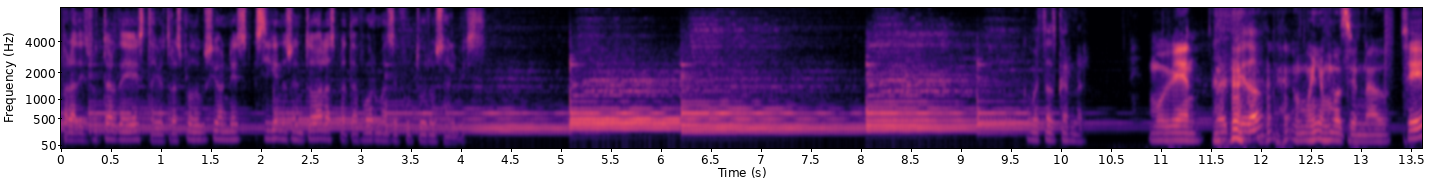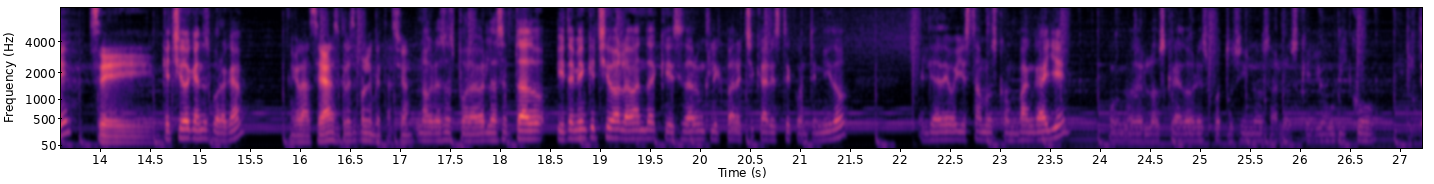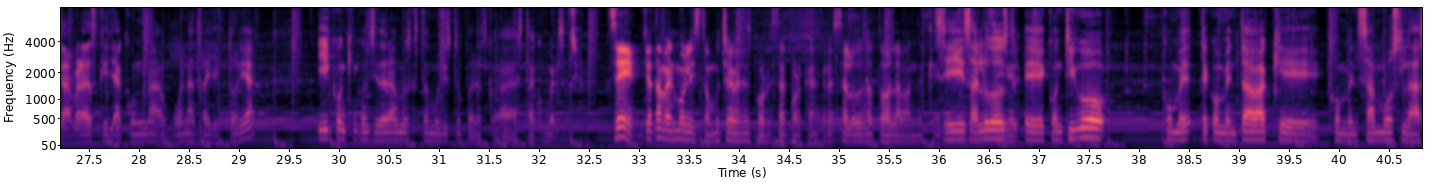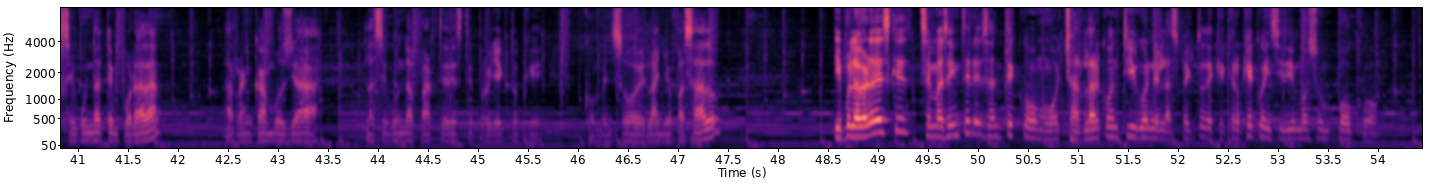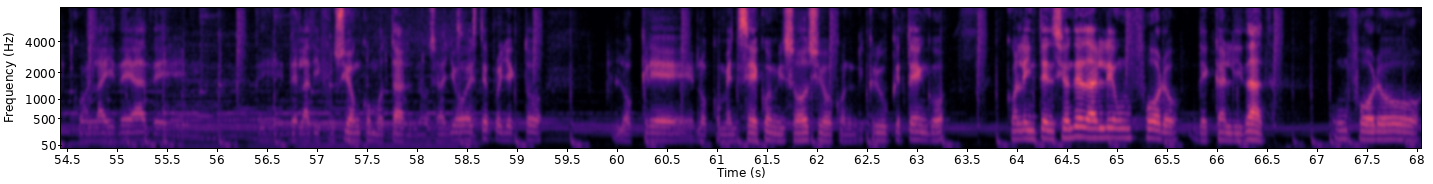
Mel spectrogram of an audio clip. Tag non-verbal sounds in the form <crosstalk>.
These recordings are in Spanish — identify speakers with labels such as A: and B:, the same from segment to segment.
A: Para disfrutar de esta y otras producciones, síguenos en todas las plataformas de Futuro San Luis.
B: ¿Cómo estás, carnal?
C: Muy bien.
B: ¿Muy chido? <laughs>
C: Muy emocionado.
B: ¿Sí?
C: Sí.
B: Qué chido que andes por acá.
C: Gracias, gracias por la invitación.
B: No, gracias por haberla aceptado. Y también qué chido a la banda que se dar un clic para checar este contenido. El día de hoy estamos con Van Galle, uno de los creadores potosinos a los que yo ubico, la verdad es que ya con una buena trayectoria y con quien consideramos que estamos listos para esta conversación.
C: Sí, yo también muy listo. Muchas gracias por estar por acá. Gracias, saludos a toda la banda que.
B: Sí, saludos. Eh, contigo te comentaba que comenzamos la segunda temporada. Arrancamos ya la segunda parte de este proyecto que comenzó el año pasado. Y pues la verdad es que se me hace interesante como charlar contigo en el aspecto de que creo que coincidimos un poco con la idea de, de- la difusión como tal. ¿no? O sea, yo este proyecto lo, creé, lo comencé con mi socio, con el crew que tengo, con la intención de darle un foro de calidad, un foro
